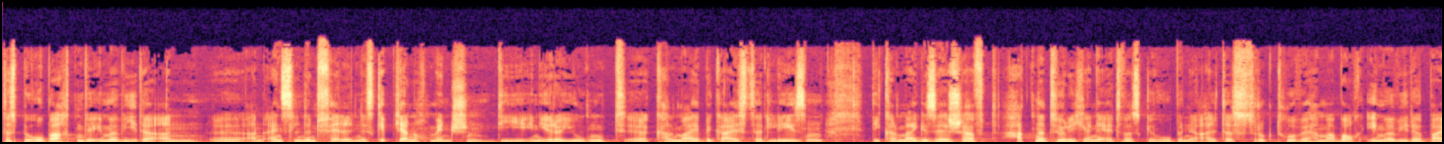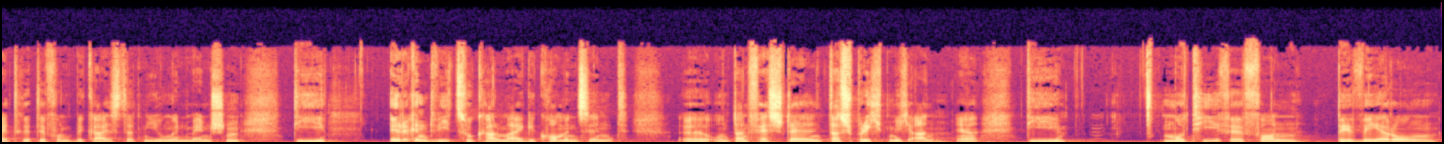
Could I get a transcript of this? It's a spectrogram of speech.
das beobachten wir immer wieder an, äh, an einzelnen Fällen. Es gibt ja noch Menschen, die in ihrer Jugend äh, Karl May begeistert lesen. Die Karl May Gesellschaft hat natürlich eine etwas gehobene Altersstruktur. Wir haben aber auch immer wieder Beitritte von begeisterten jungen Menschen, die irgendwie zu Karl May gekommen sind äh, und dann feststellen, das spricht mich an. Ja? Die Motive von Bewährung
